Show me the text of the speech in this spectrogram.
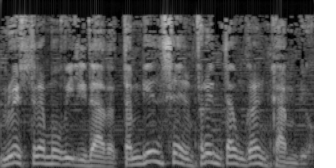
Nuestra movilidad también se enfrenta a un gran cambio.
